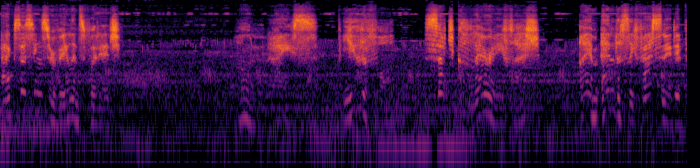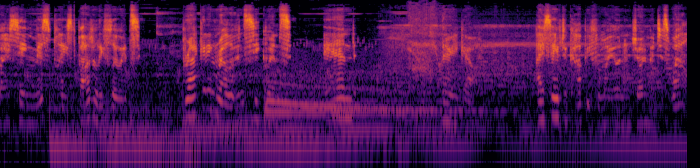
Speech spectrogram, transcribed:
Accessing surveillance footage. Oh, nice. Beautiful. Such clarity, Flesh. I am endlessly fascinated by seeing misplaced bodily fluids. Bracketing relevant sequence. And... There you go. I saved a copy for my own enjoyment as well.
